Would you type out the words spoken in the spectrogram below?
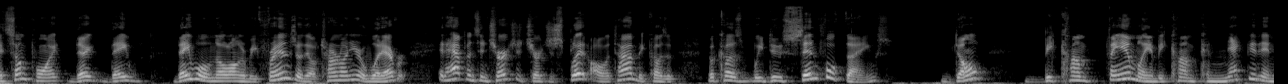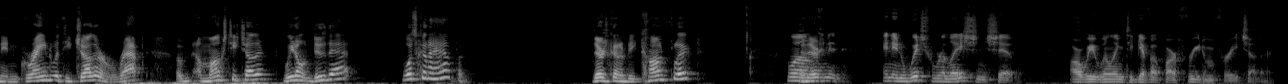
at some point they they they will no longer be friends or they'll turn on you or whatever. It happens in churches. Churches split all the time because of because we do sinful things, don't become family and become connected and ingrained with each other and wrapped amongst each other. We don't do that. What's going to happen? There's going to be conflict. Well, And and, in, and in which relationship are we willing to give up our freedom for each other?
